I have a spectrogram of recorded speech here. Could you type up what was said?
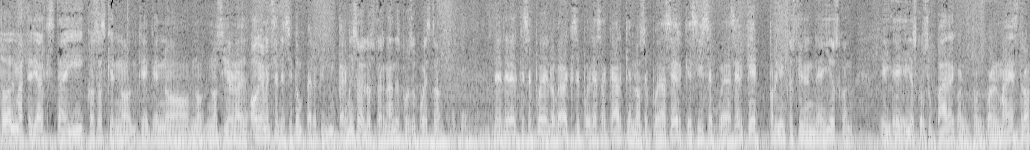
todo el material que está ahí, cosas que no, que, que no, no, no sirven. Obviamente se necesita un, permiso de los Fernández, por supuesto, de, ver qué se puede lograr, qué se podría sacar, qué no se puede hacer, qué sí se puede hacer, qué proyectos tienen ellos con, e, e, ellos con su padre, con, con, el maestro.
